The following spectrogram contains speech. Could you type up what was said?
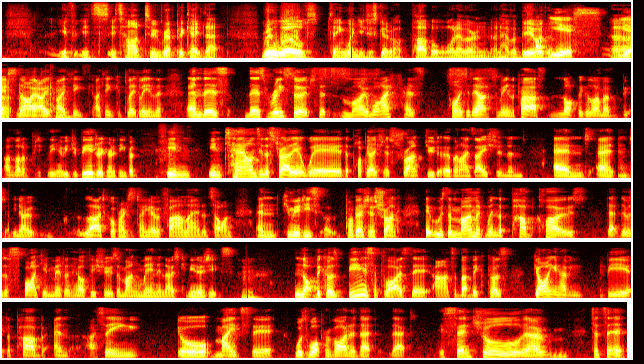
if it's it's hard to replicate that real world thing when you just go to a pub or whatever and, and have a beer with them. yes, uh, yes. No, I, I, think I think completely. And the, and there's there's research that my wife has pointed out to me in the past, not because I'm a I'm not a particularly heavy beer drinker or anything, but in in towns in Australia where the population has shrunk due to urbanisation and and and you know large corporations taking over farmland and so on, and communities uh, population has shrunk. It was the moment when the pub closed that there was a spike in mental health issues among men in those communities. Hmm. Not because beer supplies their answer, but because going and having beer at the pub and seeing your mates there was what provided that that essential you know,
